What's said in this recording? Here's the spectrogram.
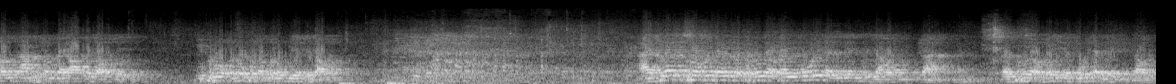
ដល់តាមខ្ញុំដែលអត់ប្រយោជន៍ទេពីព្រោះមនុស្សខ្ញុំមនុស្សមានប្រយោជន៍ អាចារ្យខ្ញុំត្រូវទៅធ្វើអ្វីមួយដែលមានប្រយោជន៍បាទត្រូវធ្វើអ្វីមួយដែលមានប្រយោជន៍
